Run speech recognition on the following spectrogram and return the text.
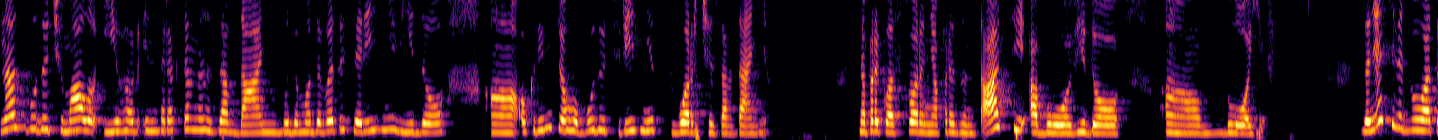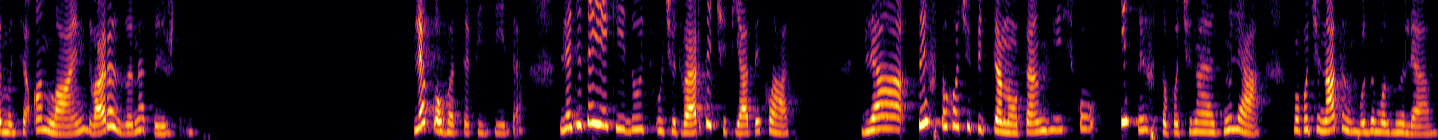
У нас буде чимало ігор, інтерактивних завдань, будемо дивитися різні відео. Окрім цього, будуть різні творчі завдання. Наприклад, створення презентацій або відеоблогів. Заняття відбуватимуться онлайн два рази на тиждень. Для кого це підійде? Для дітей, які йдуть у 4 чи 5 клас. Для тих, хто хоче підтягнути англійську, і тих, хто починає з нуля. Ми починати будемо з нуля.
